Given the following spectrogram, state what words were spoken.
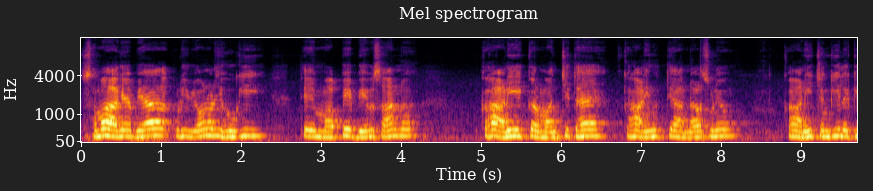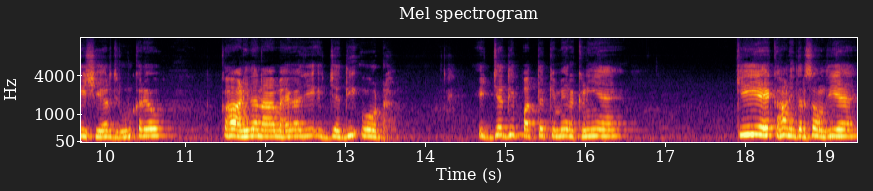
ਸਮਾਂ ਆ ਗਿਆ। ਵਿਆਹ ਕੁੜੀ ਵਿਆਹਣ ਵਾਲੀ ਹੋ ਗਈ। ਅਤੇ ਮਾਪੇ ਬੇਵਸ ਹਨ ਕਹਾਣੀ ਇੱਕ ਰੋਮਾਂਚਿਤ ਹੈ। ਕਹਾਣੀ ਨੂੰ ਧਿਆਨ ਨਾਲ ਸੁਣਿਓ। ਕਹਾਣੀ ਚੰਗੀ ਲੱਗੀ ਸ਼ੇਅਰ ਜ਼ਰੂਰ ਕਰਿਓ। ਕਹਾਣੀ ਦਾ ਨਾਮ ਹੈਗਾ ਜੀ ਇੱਜ਼ਤ ਦੀ ਓਟ। ਇੱਜ਼ਤ ਦੀ ਪੱਤ ਕਿਵੇਂ ਰੱਖਣੀ ਹੈ? ਕੀ ਇਹ ਕਹਾਣੀ ਦਰਸਾਉਂਦੀ ਹੈ?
